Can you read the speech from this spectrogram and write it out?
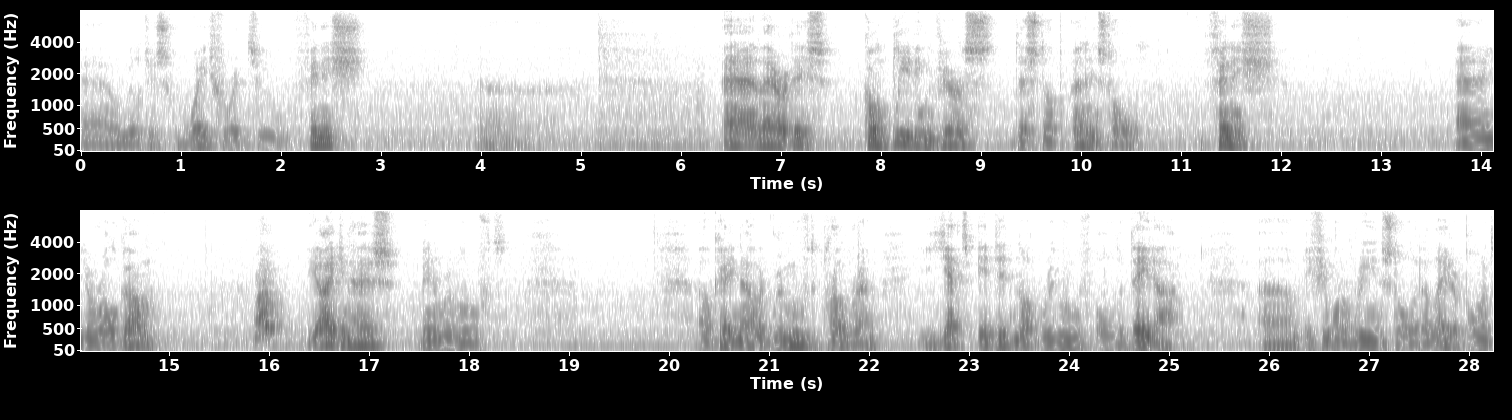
And we'll just wait for it to finish. Uh, and there it is. Completing Verus Desktop uninstall. Finish. And you're all gone the icon has been removed. Okay, now it removed the program, yet it did not remove all the data. Um, if you want to reinstall at a later point,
